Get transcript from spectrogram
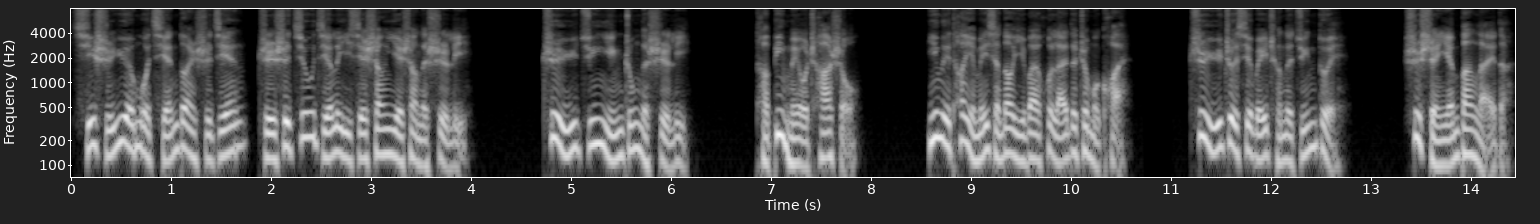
其实月末前段时间只是纠结了一些商业上的事力，至于军营中的势力，他并没有插手，因为他也没想到意外会来的这么快。至于这些围城的军队，是沈岩搬来的。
